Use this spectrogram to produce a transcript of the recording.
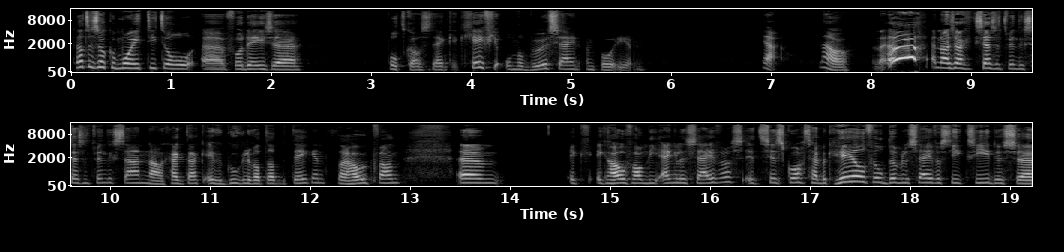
Dat is ook een mooie titel uh, voor deze podcast, denk ik. Geef je onderbewustzijn een podium. Ja, nou. Ah, en nou zag ik 26, 26 staan. Nou, ga ik daar even googlen wat dat betekent. Daar hou ik van. Um, ik, ik hou van die engele cijfers. sinds kort heb ik heel veel dubbele cijfers die ik zie. Dus uh,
